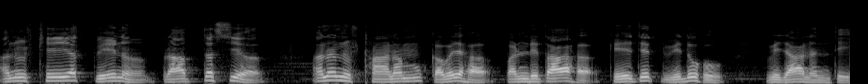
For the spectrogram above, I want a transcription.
अनुष्ठेयत्वेन प्राप्तस्य अननुष्ठानं कवयः पंडिताः केचित् विदुः। विजानती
